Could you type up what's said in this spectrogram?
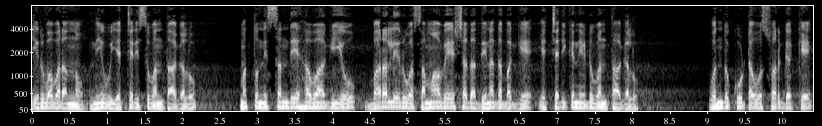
ಇರುವವರನ್ನು ನೀವು ಎಚ್ಚರಿಸುವಂತಾಗಲು ಮತ್ತು ನಿಸ್ಸಂದೇಹವಾಗಿಯೂ ಬರಲಿರುವ ಸಮಾವೇಶದ ದಿನದ ಬಗ್ಗೆ ಎಚ್ಚರಿಕೆ ನೀಡುವಂತಾಗಲು. ಒಂದು ಕೂಟವು ಸ್ವರ್ಗಕ್ಕೆ,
